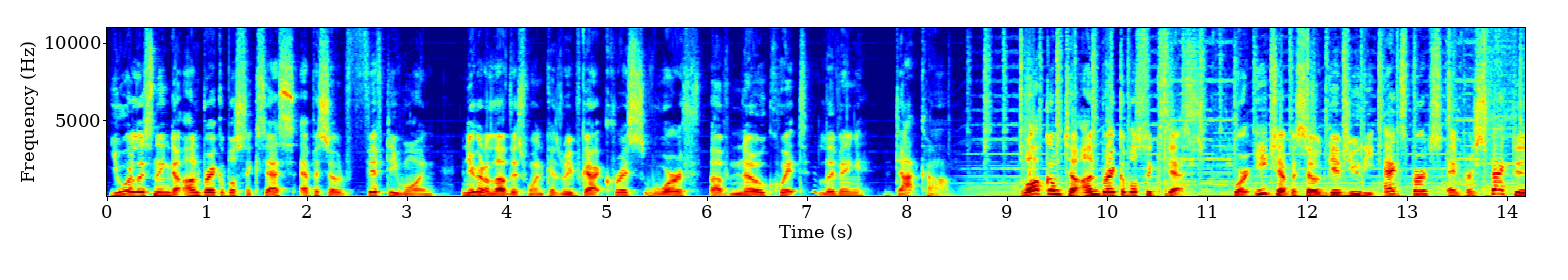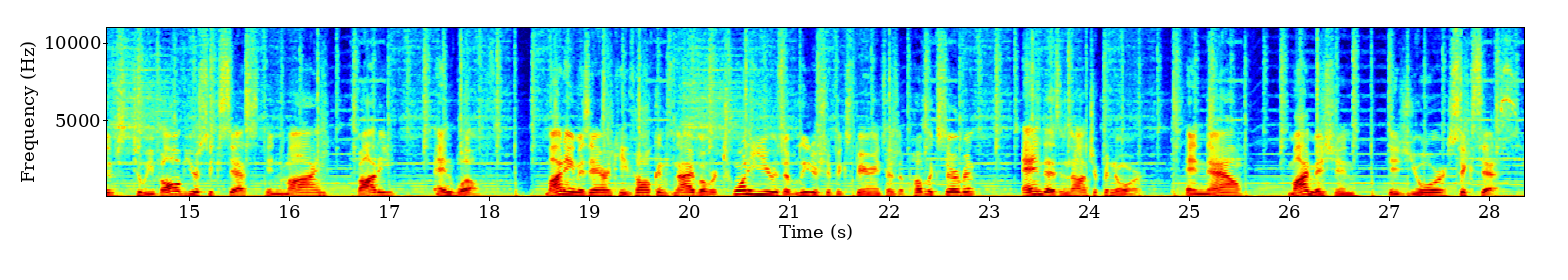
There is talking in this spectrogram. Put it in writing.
You are listening to Unbreakable Success, episode 51, and you're going to love this one because we've got Chris Wirth of NoQuitLiving.com. Welcome to Unbreakable Success, where each episode gives you the experts and perspectives to evolve your success in mind, body, and wealth. My name is Aaron Keith Hawkins, and I have over 20 years of leadership experience as a public servant and as an entrepreneur. And now, my mission is your success.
